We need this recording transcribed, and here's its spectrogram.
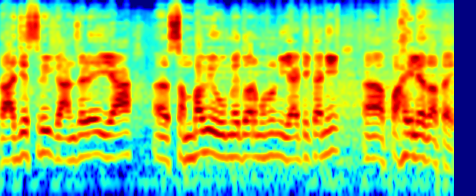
राजश्री गांजळे या संभाव्य उमेदवार म्हणून या ठिकाणी पाहिल्या जात आहे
